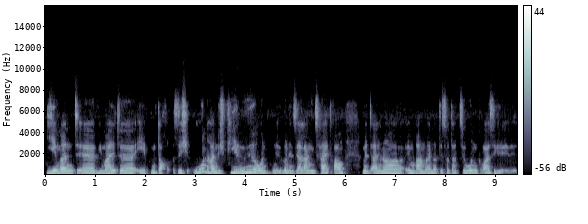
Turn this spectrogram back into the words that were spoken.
jemand äh, wie Malte eben doch sich unheimlich viel Mühe und über einen sehr langen Zeitraum mit einer im Rahmen einer Dissertation quasi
